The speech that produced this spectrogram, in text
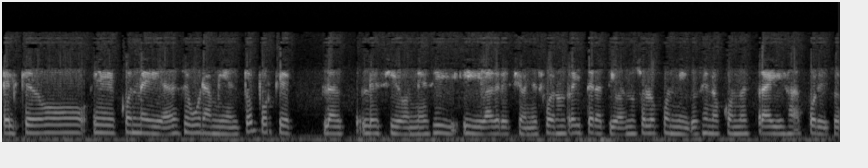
Él quedó eh, con medida de aseguramiento porque las lesiones y, y agresiones fueron reiterativas no solo conmigo, sino con nuestra hija, por eso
